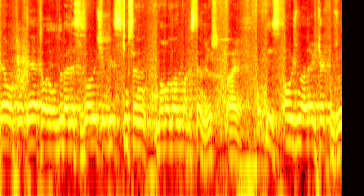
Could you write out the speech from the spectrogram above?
Ne oldu, ne et oldu bellisiz. Onun için biz kimsenin babalını almak istemiyoruz. aynen. Biz orijinal erkek kuzu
